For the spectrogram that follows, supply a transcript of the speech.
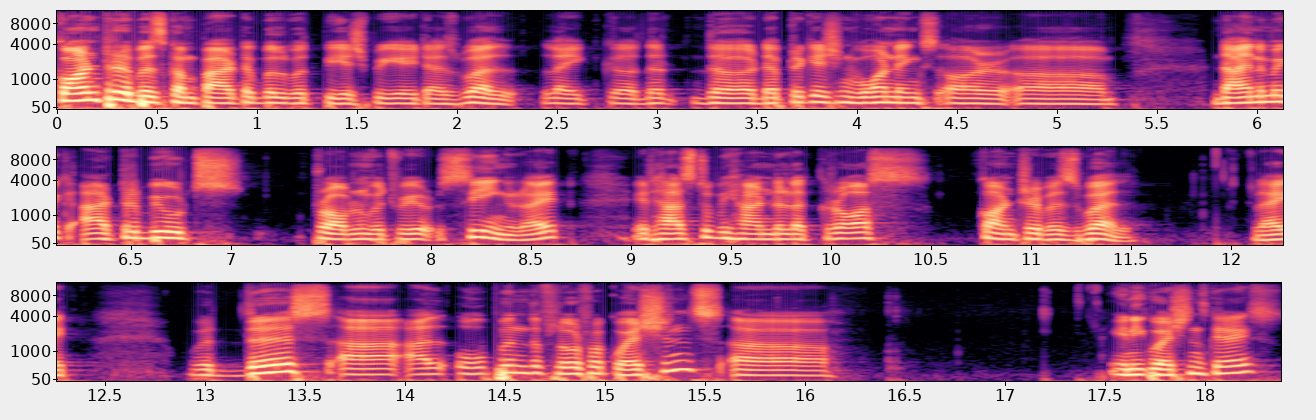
contrib is compatible with PHP 8 as well. Like uh, the the deprecation warnings or uh, dynamic attributes problem which we're seeing, right? It has to be handled across contrib as well, right? With this, uh, I'll open the floor for questions. Uh, any questions, guys?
